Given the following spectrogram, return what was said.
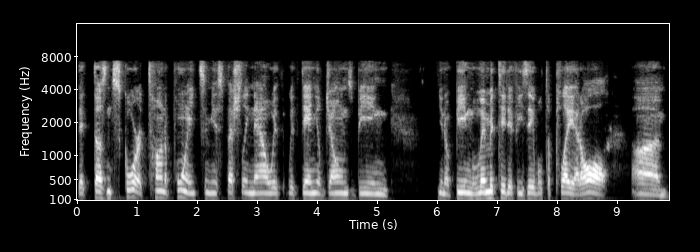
that doesn't score a ton of points. I mean, especially now with with Daniel Jones being, you know, being limited if he's able to play at all. Um,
